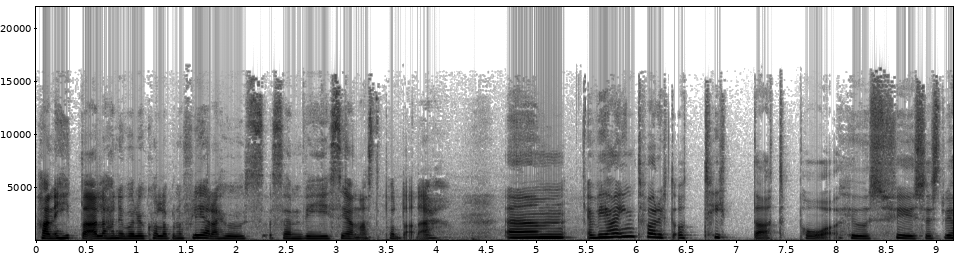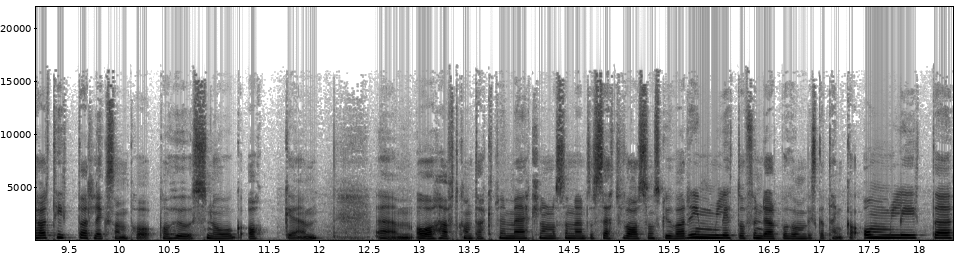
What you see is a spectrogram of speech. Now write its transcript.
har ni hittat, eller har ni varit och kollat på några flera hus sen vi senast poddade? Um, vi har inte varit och tittat på hus fysiskt. Vi har tittat liksom på, på hus nog och, um, um, och haft kontakt med mäklaren och sånt och sett vad som skulle vara rimligt och funderat på hur vi ska tänka om lite.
